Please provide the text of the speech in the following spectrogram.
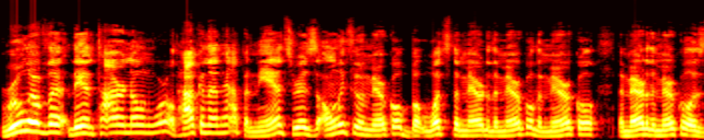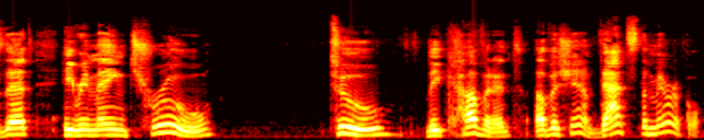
Ruler of the, the entire known world. How can that happen? The answer is only through a miracle, but what's the merit of the miracle? The miracle, the merit of the miracle is that he remained true to the covenant of Hashem. That's the miracle.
